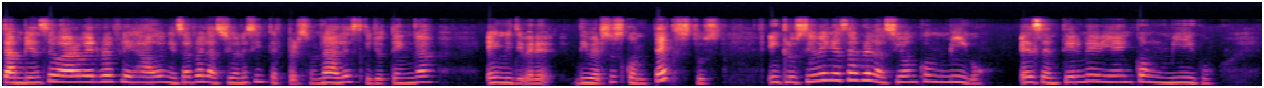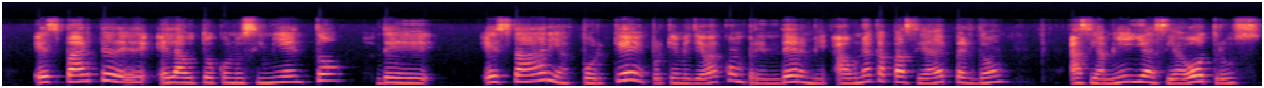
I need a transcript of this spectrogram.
También se va a ver reflejado en esas relaciones interpersonales que yo tenga en mis diversos contextos, inclusive en esa relación conmigo, el sentirme bien conmigo, es parte del autoconocimiento de esta área. ¿Por qué? Porque me lleva a comprenderme, a una capacidad de perdón hacia mí y hacia otros,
